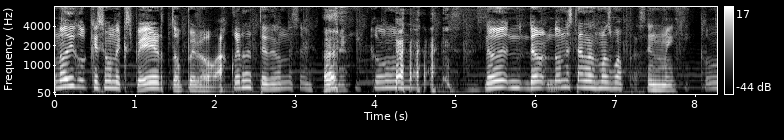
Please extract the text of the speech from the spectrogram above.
no digo que sea un experto, pero acuérdate de dónde soy. De México. ¿Dónde están las más guapas? En México.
